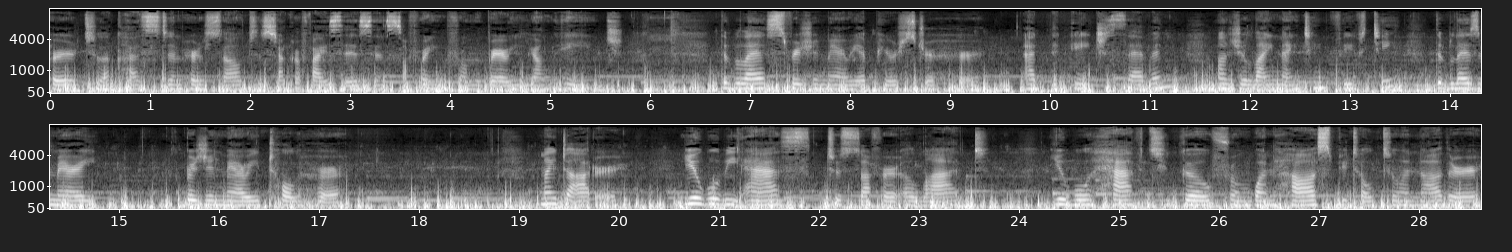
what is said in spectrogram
her to accustom herself to sacrifices and suffering from a very young age. The Blessed Virgin Mary appears to her at age 7 on July 1950. The Blessed Mary Virgin Mary told her, My daughter, you will be asked to suffer a lot. You will have to go from one hospital to another,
